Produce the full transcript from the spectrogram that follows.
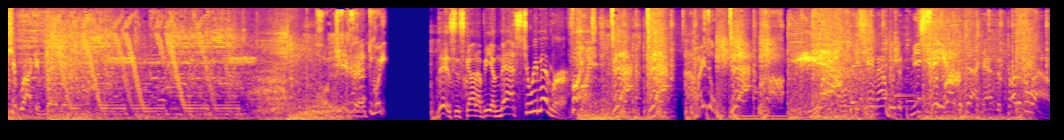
Keep rocking, baby. This is gonna be a match to remember. Fight! Wow, they came out with a sneaky surprise attack at the start of the round.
